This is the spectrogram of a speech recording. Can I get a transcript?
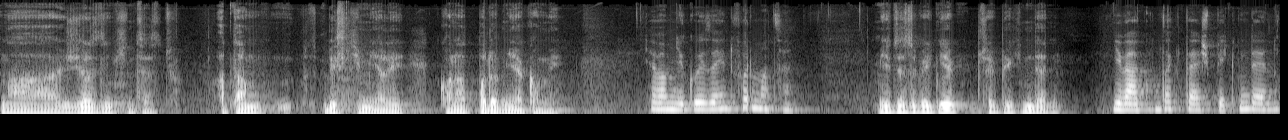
na železniční cestu. A tam by s tím měli konat podobně jako my. Já vám děkuji za informace. Mějte se pěkně, přeji pěkný den. Divákům tak též pěkný den.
